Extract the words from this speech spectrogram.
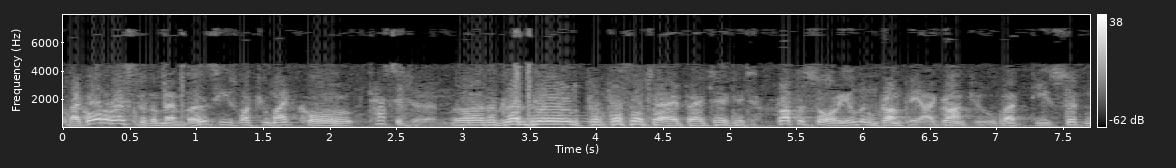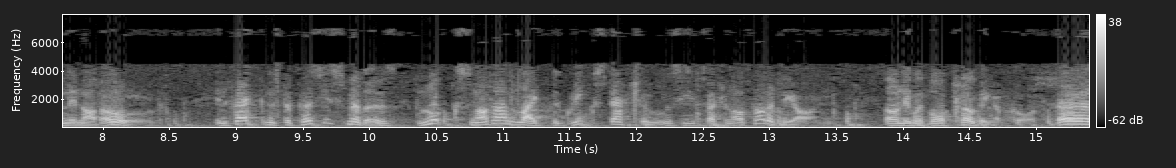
Like all the rest of the members, he's what you might call taciturn. Uh, the grumpy old professor type, I take it. Professorial and grumpy, I grant you, but he's certainly not old. In fact, Mr. Percy Smithers looks not unlike the Greek statues he's such an authority on. Only with more clothing, of course. Oh,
